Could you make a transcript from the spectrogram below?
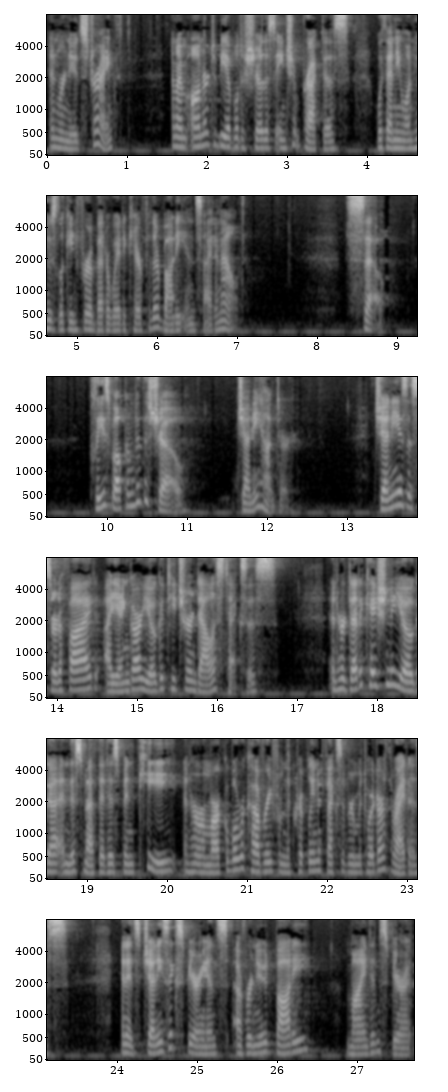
and renewed strength, and I'm honored to be able to share this ancient practice with anyone who's looking for a better way to care for their body inside and out. So, please welcome to the show Jenny Hunter. Jenny is a certified Iyengar yoga teacher in Dallas, Texas, and her dedication to yoga and this method has been key in her remarkable recovery from the crippling effects of rheumatoid arthritis. And it's Jenny's experience of renewed body, mind, and spirit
